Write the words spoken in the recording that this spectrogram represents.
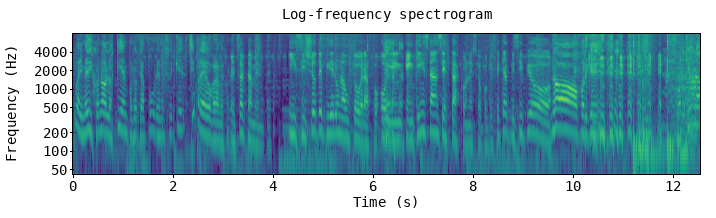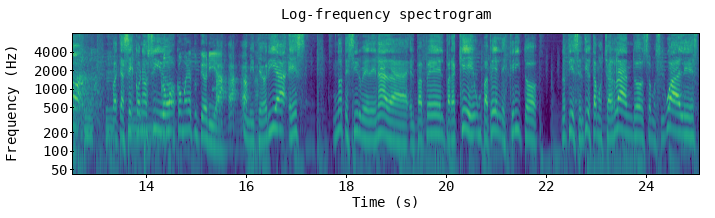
Bueno, y me dijo, no, los tiempos, no te apures, no sé qué. Siempre hay algo para mejorar. exactamente. Y si yo te pidiera un autógrafo, hoy, ¿en, en qué instancia estás con eso? Porque sé que al principio... No, porque... porque uno, te haces conocido... ¿Cómo, cómo era tu teoría? No, mi teoría es, no te sirve de nada el papel. ¿Para qué un papel escrito? No tiene sentido, estamos charlando, somos iguales,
